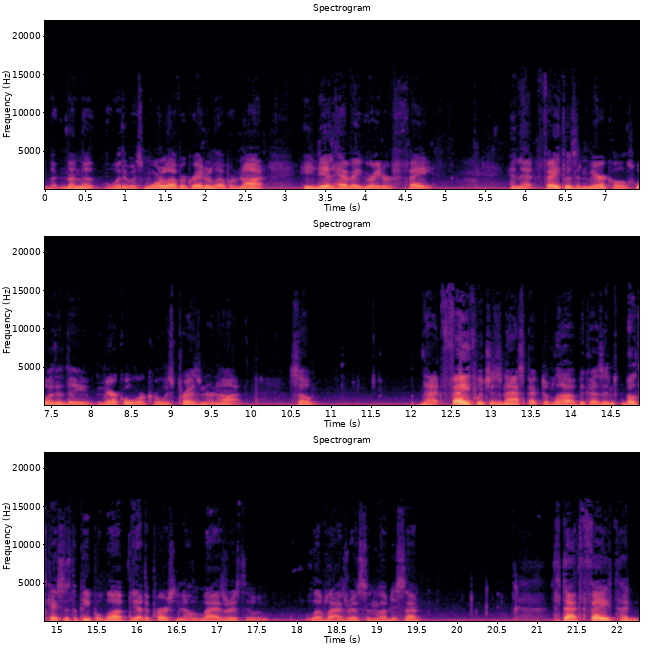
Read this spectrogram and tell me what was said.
But none the, whether it was more love or greater love or not, he did have a greater faith. And that faith was in miracles, whether the miracle worker was present or not. So that faith, which is an aspect of love, because in both cases the people loved the other person, you know, Lazarus loved Lazarus and loved his son that that faith had,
